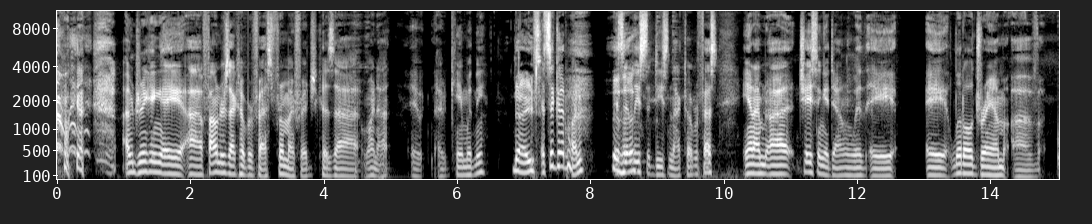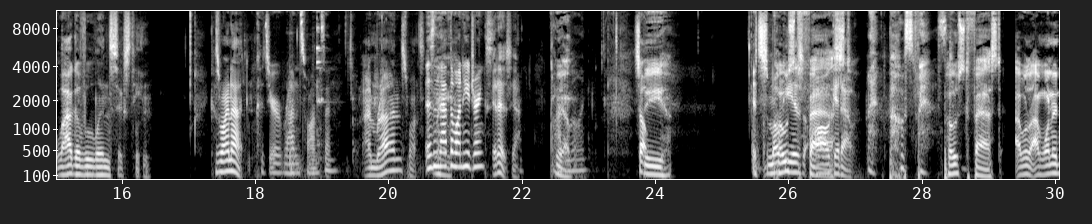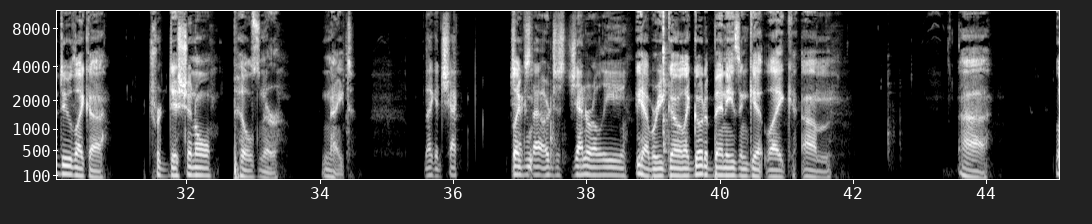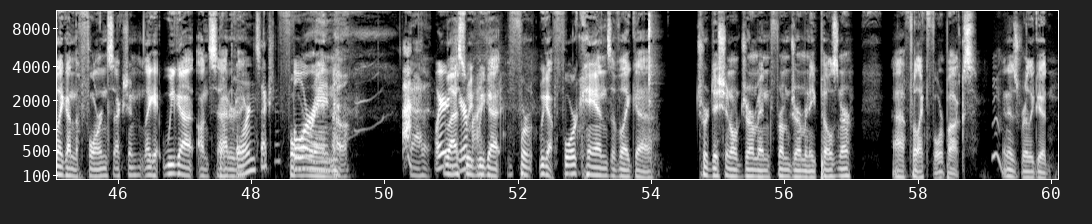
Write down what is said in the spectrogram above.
I'm drinking a uh, Founders Oktoberfest from my fridge because uh, why not? It, it came with me. Nice. It's a good one. It's at least a decent Oktoberfest, and I'm uh, chasing it down with a a little dram of Lagavulin 16. Because why not? Because you're Ron Swanson. I'm Ron Swanson. Isn't that the one he drinks? It is, yeah. Yeah. So The it's smoky as all get out. Post fast. post fast i will i want to do like a traditional pilsner night like a check, Like style, or just generally. yeah where you go like go to benny's and get like um uh like on the foreign section like we got on saturday The porn section. foreign, Foreign. Oh, got it. Where's last your week we got four we got four cans of like a traditional german from germany pilsner uh for like four bucks Hmm. and it was really good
